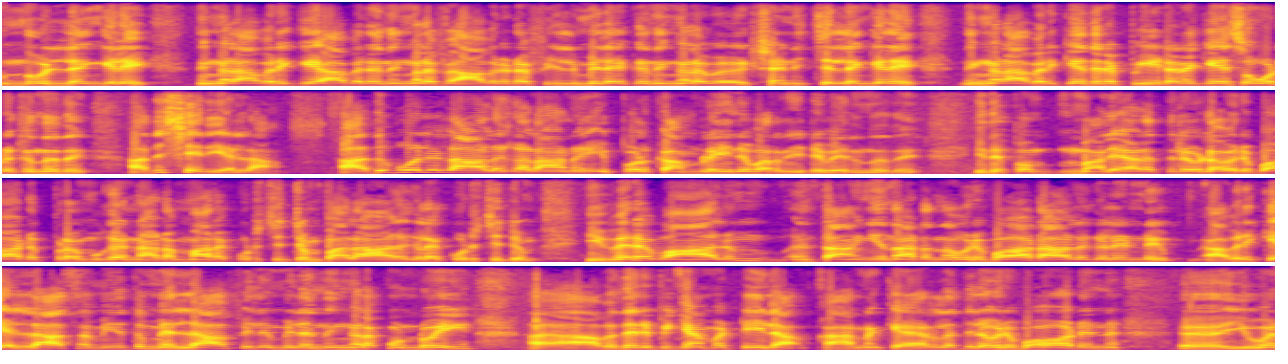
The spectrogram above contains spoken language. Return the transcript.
ഒന്നും ഇല്ലെങ്കിൽ നിങ്ങൾ അവർക്ക് അവരെ നിങ്ങളെ അവരുടെ ഫിലിമിലേക്ക് നിങ്ങളെ ക്ഷണിച്ചില്ലെങ്കിൽ നിങ്ങൾ അവർക്കെതിരെ പീഡന കേസ് കൊടുക്കുന്നത് അത് ശരിയല്ല. അതുപോലുള്ള ആളുകളാണ് ഇപ്പോൾ കംപ്ലൈന്റ് പറഞ്ഞിട്ട് വരുന്നത്. ഇതിപ്പം മലയാളത്തിലുള്ള ഒരുപാട് പ്രമുഖ നടന്മാരെ കുറിച്ചിട്ടും പല ആളുകളെ കുറിച്ചിട്ടും ഇവരെ വാലും താങ്ങി നടന്ന ഒരുപാട് ആളുകളുണ്ട്. അവർക്ക് എല്ലാ സമയത്തും എല്ലാ ഫിലിമിലും നിങ്ങളെ കൊണ്ടുപോയി അവതരിപ്പിക്കാൻ പറ്റിയില്ല. കാരണം കേരളത്തിൽ ഒരുപാട് യുവ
